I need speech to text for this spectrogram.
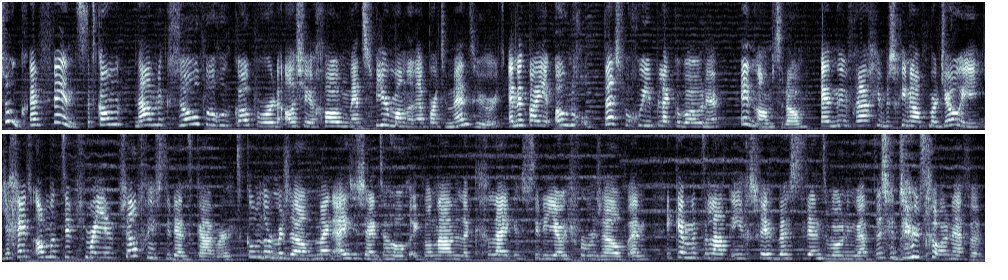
zoek en vind. Het kan namelijk zoveel goedkoper worden als je gewoon met vier man een appartement huurt. En dan kan je ook nog op best wel goede plekken wonen in Amsterdam. En nu vraag je misschien af, maar Joey, je geeft allemaal tips, maar je hebt zelf geen studentenkamer. Het komt door mezelf. Mijn eisen zijn te hoog. Ik wil namelijk gelijk een studiootje voor mezelf. En ik heb me te laat ingeschreven bij studentenwoningweb, dus het duurt gewoon even.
